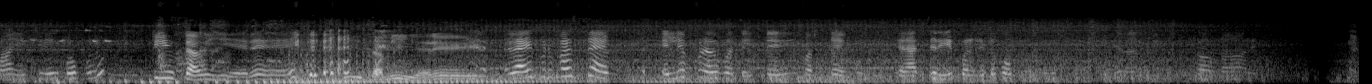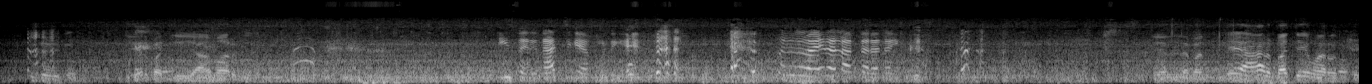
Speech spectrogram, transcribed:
మాయకే పోపులు తీర్థమయ్యేరే Damire. అలా ఇప్పుడు ఫస్ట్ టైం వెళ్ళి ఎప్పుడు పోతాయి ఇది ఫస్ట్ టైం రాత్రి పల్లెతో పోపు Erpati ya marco. ಈ ಸರಿ ನಾಚಿಕೆ ಆಗ್ಬಿಟ್ಟಿಗೆ ಫುಲ್ ವೈರಲ್ ಆಗ್ತಾರ ನೈಕ್ ಎಲ್ಲ ಬಂದು ಯಾರು ಬಚ್ಚೆ ಮಾರುತ್ತೆ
